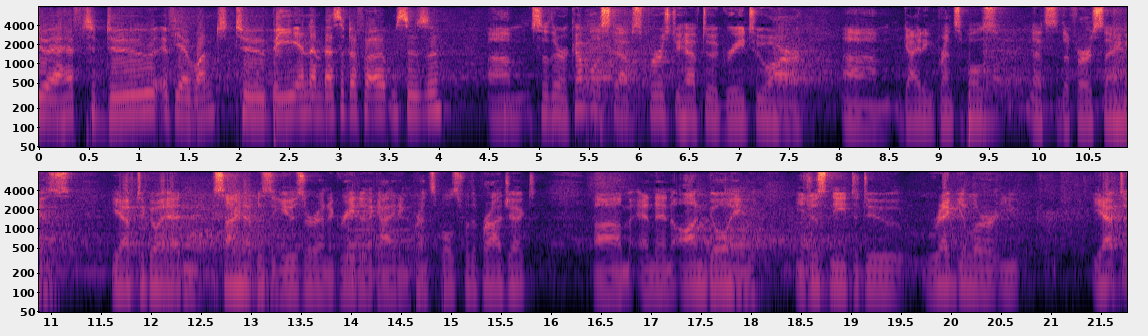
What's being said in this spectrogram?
do I have to do if I want to be an ambassador for OpenSUSE? So there are a couple of steps. First, you have to agree to our um, guiding principles. That's the first thing is you have to go ahead and sign up as a user and agree to the guiding principles for the project. Um, and then ongoing, you just need to do regular. You you have to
